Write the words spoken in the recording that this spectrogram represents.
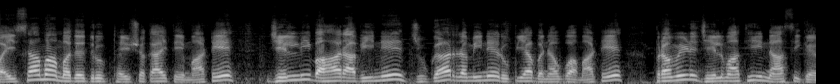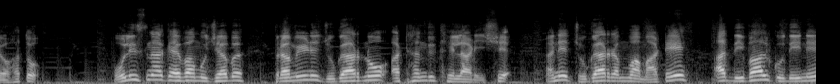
પૈસામાં મદદરૂપ થઈ શકાય તે માટે જેલની બહાર આવીને જુગાર રમીને રૂપિયા બનાવવા માટે પ્રવીણ જેલમાંથી નાસી ગયો હતો. પોલીસના કહેવા મુજબ, પ્રવીણ જુગારનો અઠંગ ખેલાડી છે અને જુગાર રમવા માટે આ દિવાલ કૂદીને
